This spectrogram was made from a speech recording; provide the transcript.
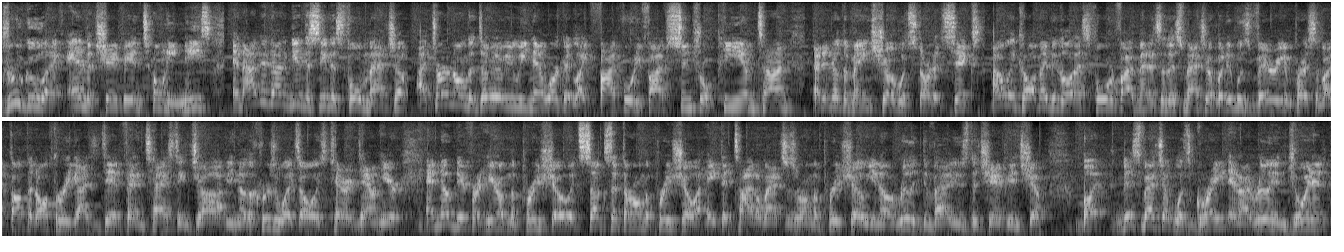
Drew Gulak, and the champion Tony Nese, and I did not get to see this full matchup. I turned on the WWE Network at like 5.45 Central PM time. I didn't know the main show would start at 6. I only caught maybe the last 4 or 5 minutes of this matchup, but it was very impressive. I thought that all three guys did fantastic job. You know, the Cruiserweights always tear it down here, and no different here on the pre-show. It sucks that they're on the pre-show. I hate that title matches are on the pre-show. You know, it really devalues the championship but this matchup was great and I really enjoyed it.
